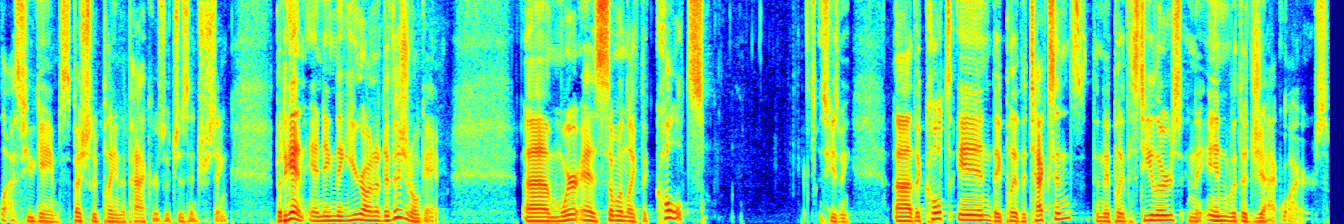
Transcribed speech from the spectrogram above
last few games, especially playing the Packers, which is interesting. But again, ending the year on a divisional game. Um, whereas someone like the Colts, excuse me, uh, the Colts end, they play the Texans, then they play the Steelers, and they end with the Jaguars.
